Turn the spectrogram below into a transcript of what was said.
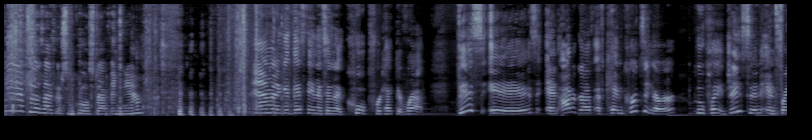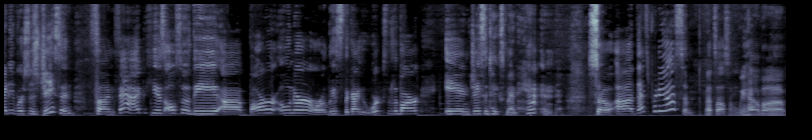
Yeah, it feels like there's some cool stuff in here. and I'm gonna get this thing that's in a cool protective wrap. This is an autograph of Ken Kirzinger, who played Jason in Freddy vs. Jason. Fun fact, he is also the uh, bar owner, or at least the guy who works at the bar, in Jason Takes Manhattan. So uh, that's pretty awesome. That's awesome. We have uh,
